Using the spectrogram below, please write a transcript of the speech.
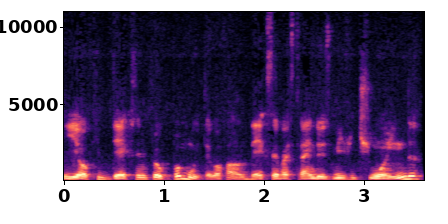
E é o que Dexter me preocupa muito. É igual falando, Dexter vai estrear em 2021 ainda.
